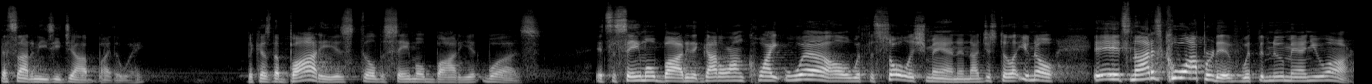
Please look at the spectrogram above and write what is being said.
That's not an easy job, by the way, because the body is still the same old body it was. It's the same old body that got along quite well with the soulish man. And I, just to let you know, it's not as cooperative with the new man you are.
